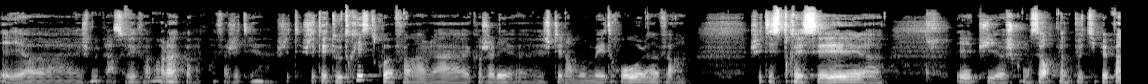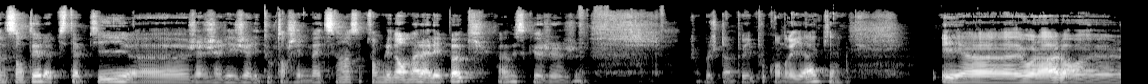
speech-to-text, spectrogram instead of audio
Et euh, je me percevais, enfin voilà, quoi. Enfin, j'étais, j'étais, tout triste, quoi. Enfin, là, quand j'allais, euh, j'étais dans mon métro, là, enfin, j'étais stressé. et puis, je commençais à avoir plein de petits pépins de santé, petit à petit. j'a- j'allais, j'allais tout le temps chez le médecin. Ça me semblait normal à l'époque, hein, parce que je, j'étais un peu hypochondriaque. Et euh, voilà, alors euh,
